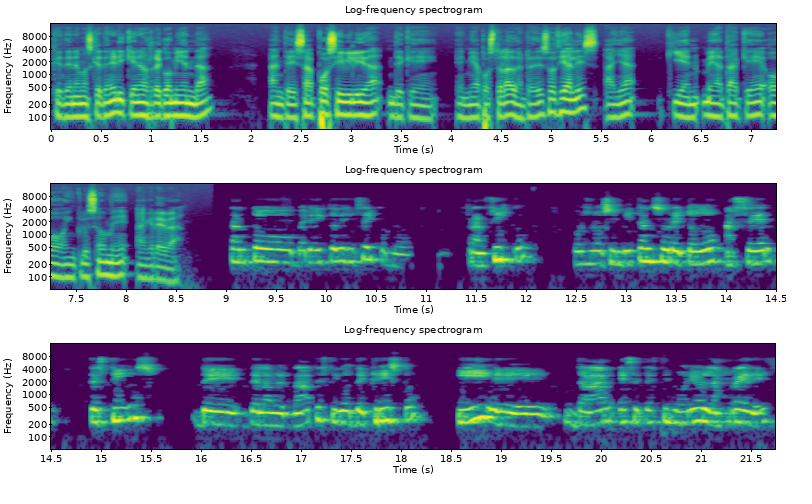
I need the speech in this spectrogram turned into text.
que tenemos que tener y que nos recomienda ante esa posibilidad de que en mi apostolado en redes sociales haya quien me ataque o incluso me agreda. Tanto Benedicto XVI como Francisco pues nos invitan sobre todo a ser testigos de, la verdad, testigos de Cristo y eh, dar ese testimonio en las redes,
